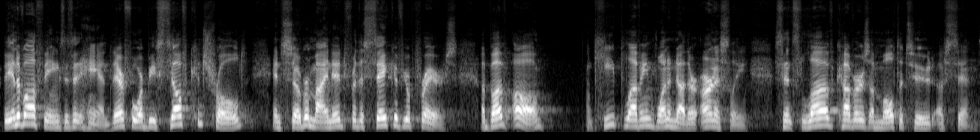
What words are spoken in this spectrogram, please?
The end of all things is at hand. Therefore, be self controlled and sober minded for the sake of your prayers. Above all, keep loving one another earnestly, since love covers a multitude of sins.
